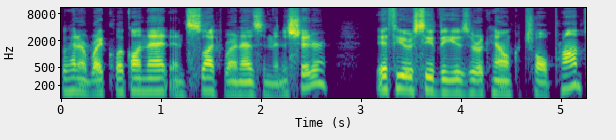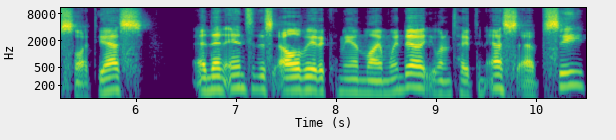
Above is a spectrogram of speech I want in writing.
Go ahead and right click on that and select run as administrator. If you receive a user account control prompt, select yes. And then into this elevated command line window, you want to type in SFC,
